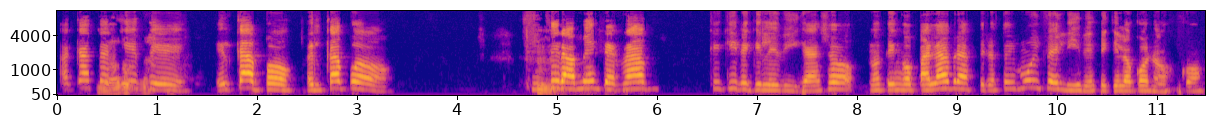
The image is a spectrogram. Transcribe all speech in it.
acá está el jefe, el capo, el capo. Sinceramente, Rap, ¿qué quiere que le diga? Yo no tengo palabras, pero estoy muy feliz desde que lo conozco.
